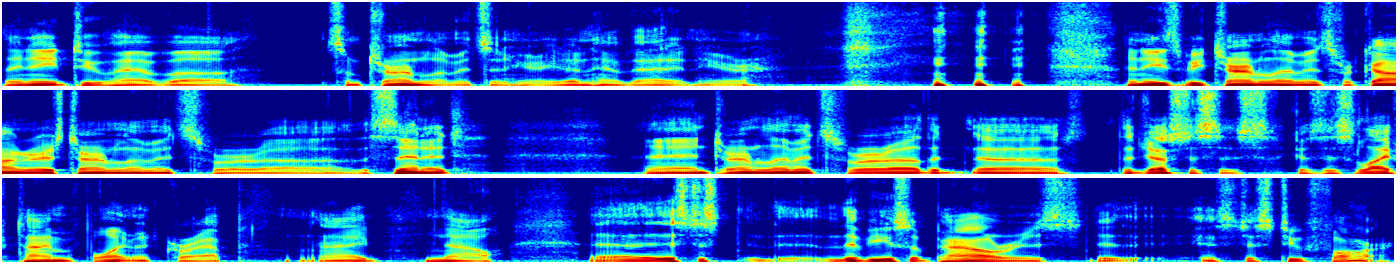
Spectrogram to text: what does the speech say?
they need to have uh, some term limits in here. He doesn't have that in here. there needs to be term limits for Congress, term limits for uh, the Senate, and term limits for uh, the uh, the justices because this lifetime appointment crap. I no, uh, it's just the abuse of power is is just too far.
